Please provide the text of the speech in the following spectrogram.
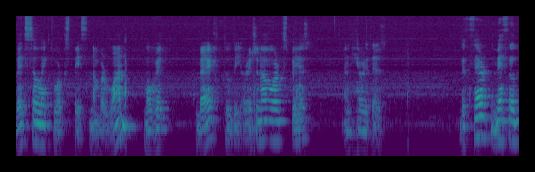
Let's select workspace number one, move it back to the original workspace, and here it is. The third method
